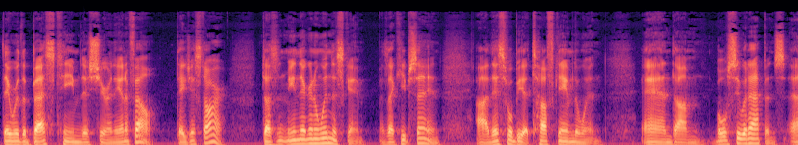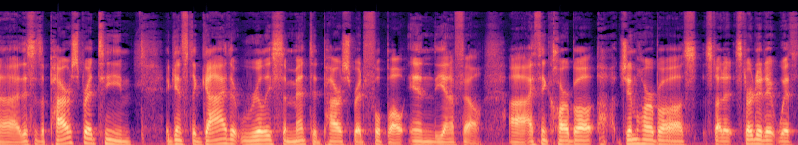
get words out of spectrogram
they were the best team this year in the NFL. They just are. Doesn't mean they're going to win this game, as I keep saying. Uh, this will be a tough game to win. And um, but we'll see what happens. Uh, this is a power spread team against a guy that really cemented power spread football in the NFL. Uh, I think Harbaugh, Jim Harbaugh started started it with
